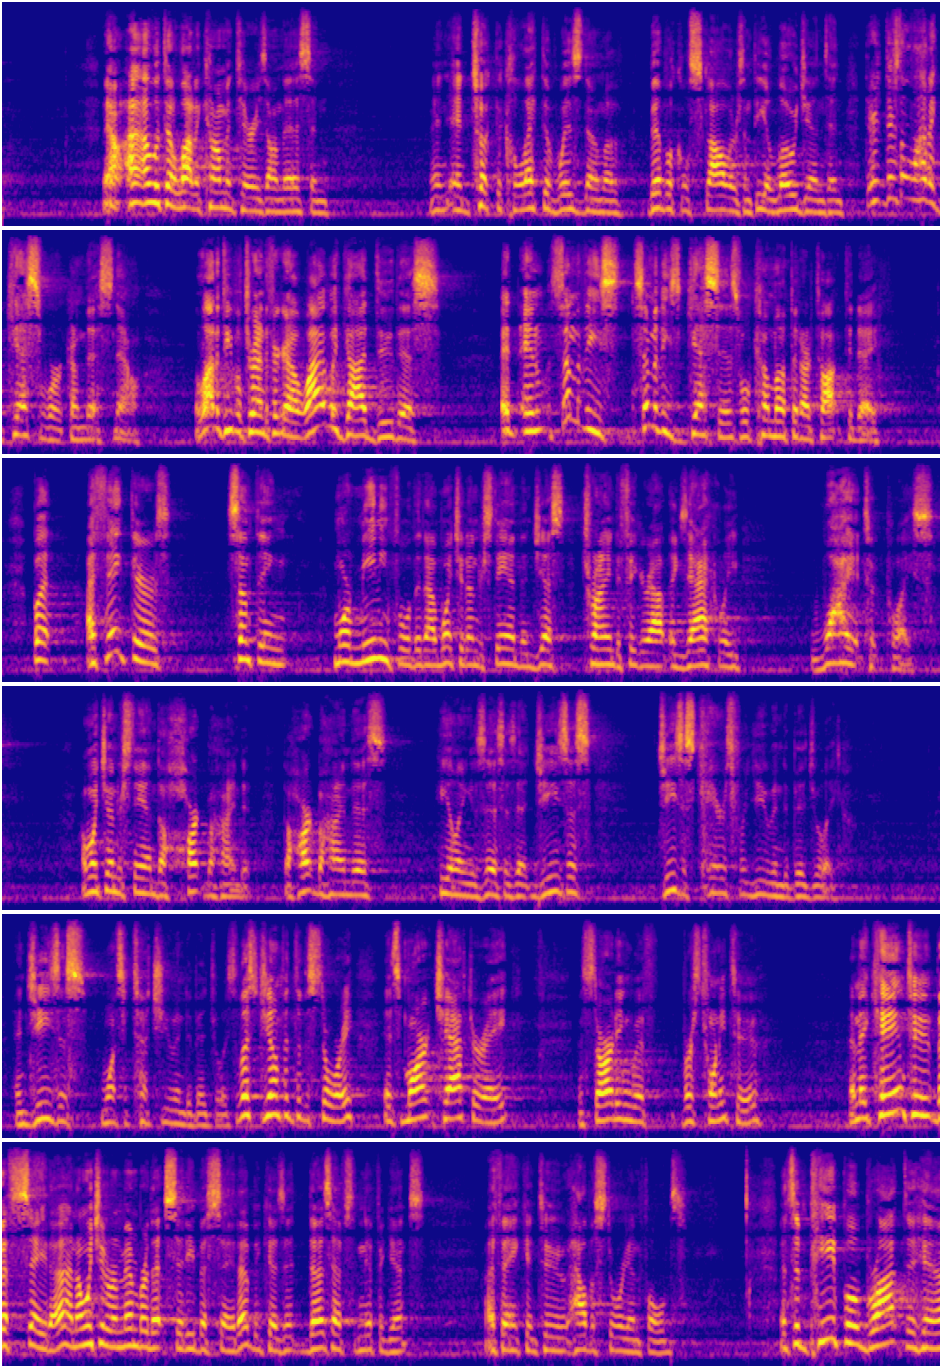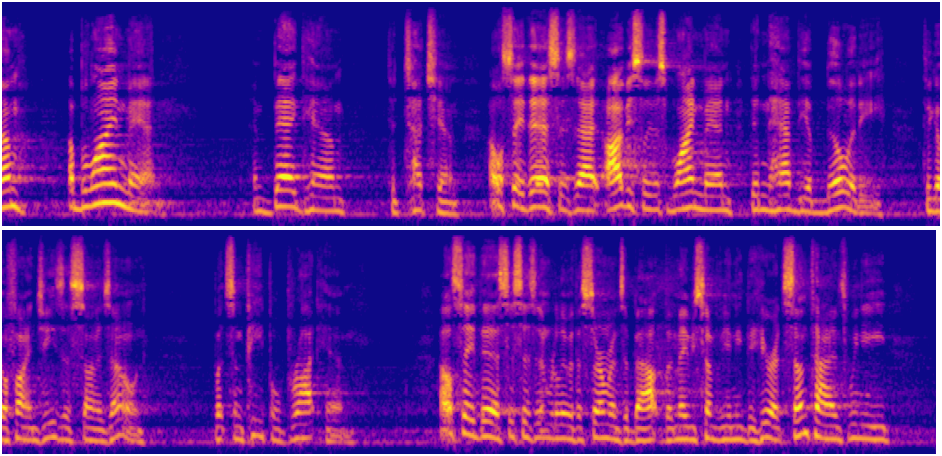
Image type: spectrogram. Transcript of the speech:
Now, I looked at a lot of commentaries on this and, and, and took the collective wisdom of biblical scholars and theologians, and there, there's a lot of guesswork on this now. A lot of people trying to figure out why would God do this? And, and some of these some of these guesses will come up in our talk today. But I think there's something more meaningful that I want you to understand than just trying to figure out exactly why it took place. I want you to understand the heart behind it. The heart behind this healing is this is that Jesus Jesus cares for you individually. And Jesus wants to touch you individually. So let's jump into the story. It's Mark chapter 8, and starting with verse 22. And they came to Bethsaida, and I want you to remember that city, Bethsaida, because it does have significance, I think, into how the story unfolds. And some people brought to him a blind man and begged him to touch him. I will say this is that obviously this blind man didn't have the ability to go find Jesus on his own, but some people brought him. I'll say this this isn't really what the sermon's about, but maybe some of you need to hear it. Sometimes we need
